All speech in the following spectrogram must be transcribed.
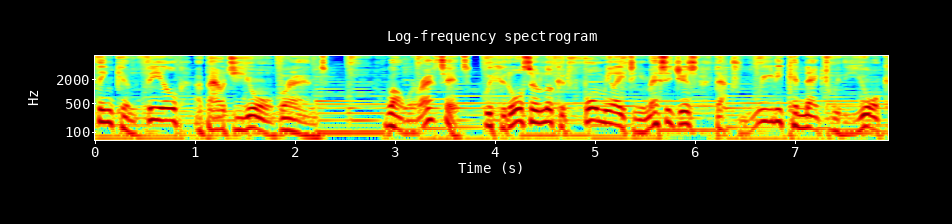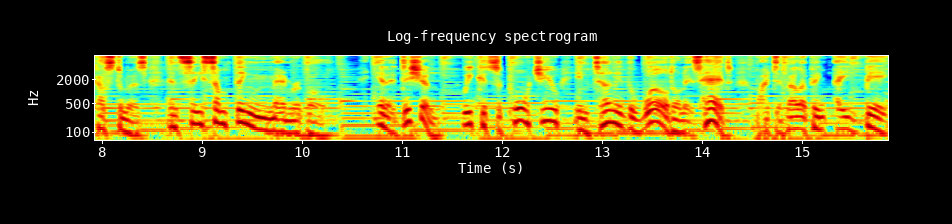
think and feel about your brand. While we're at it, we could also look at formulating messages that really connect with your customers and say something memorable. In addition, we could support you in turning the world on its head by developing a big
